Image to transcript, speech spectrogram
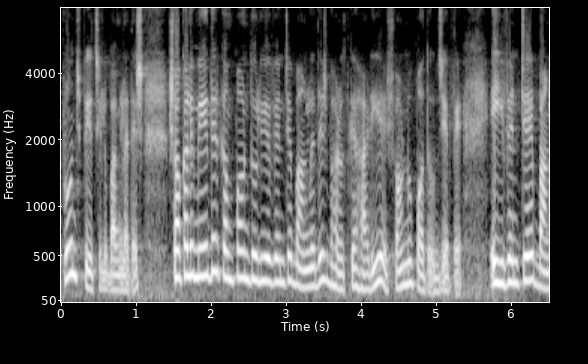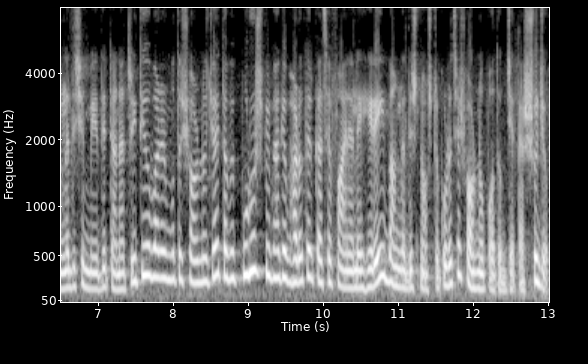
ব্রোঞ্জ পেয়েছিল বাংলাদেশ। সকালে মেয়েদের কম্পাউন্ড দলীয় ইভেন্টে বাংলাদেশ ভারতকে হারিয়ে স্বর্ণপদক জেতে। এই ইভেন্টে বাংলাদেশের মেয়েদের টানা তৃতীয়বারের মতো স্বর্ণ জয়, তবে পুরুষ বিভাগে ভারতের কাছে ফাইনালে হেরেই বাংলাদেশ নষ্ট করেছে স্বর্ণপদক জেতার সুযোগ।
